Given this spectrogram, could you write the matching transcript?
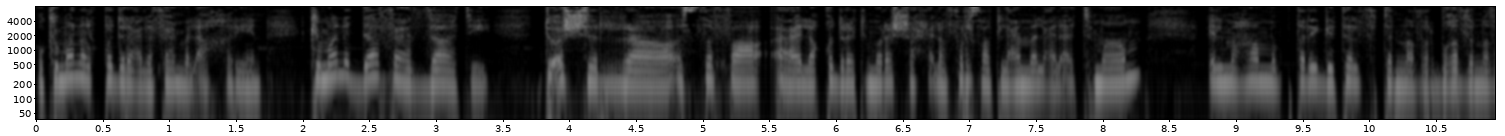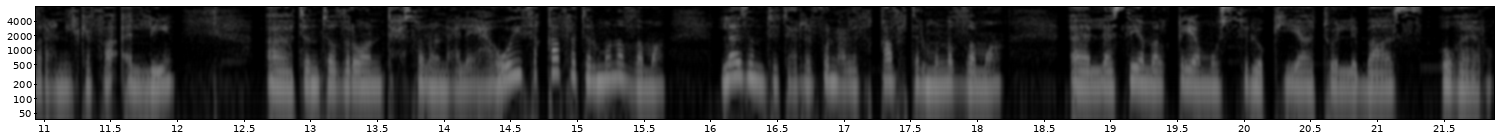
وكمان القدرة على فهم الآخرين. كمان الدافع الذاتي تؤشر الصفة على قدرة المرشح على فرصة العمل على إتمام المهام بطريقة تلفت النظر بغض النظر عن الكفاءة اللي تنتظرون تحصلون عليها. وثقافة المنظمة. لازم تتعرفون على ثقافة المنظمة آه، لا سيما القيم والسلوكيات واللباس وغيره.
